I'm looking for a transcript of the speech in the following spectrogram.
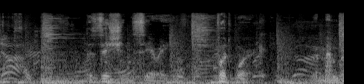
the! Position, Ciri. Footwork. Remember.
